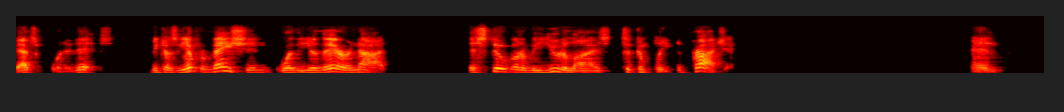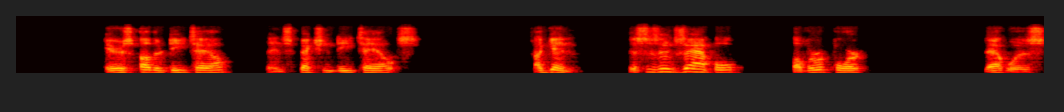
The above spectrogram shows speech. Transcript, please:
That's what it is. Because the information, whether you're there or not, is still going to be utilized to complete the project. And here's other detail, the inspection details. Again, this is an example of a report that was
